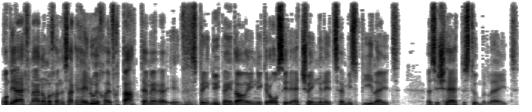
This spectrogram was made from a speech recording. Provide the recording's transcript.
Und ich eigentlich nur können sagen, hey, schau, ich kann einfach beten. Es bringt nichts, wenn ich da in eine grosse Rede schwingen jetzt. Mein Beileid. Es ist hart, es tut mir leid.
